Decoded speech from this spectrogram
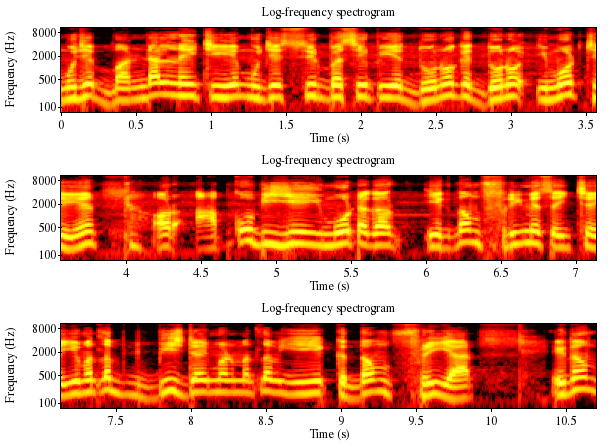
मुझे बंडल नहीं चाहिए, मुझे सिर्फ़ बस सिर्फ़ ये दोनों के दोनों इमोट चाहिए। और आपको भी ये इमोट अगर एकदम फ्री में सही चाहिए मतलब बीस डायमंड मतलब ये एकदम फ्री यार। एकदम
